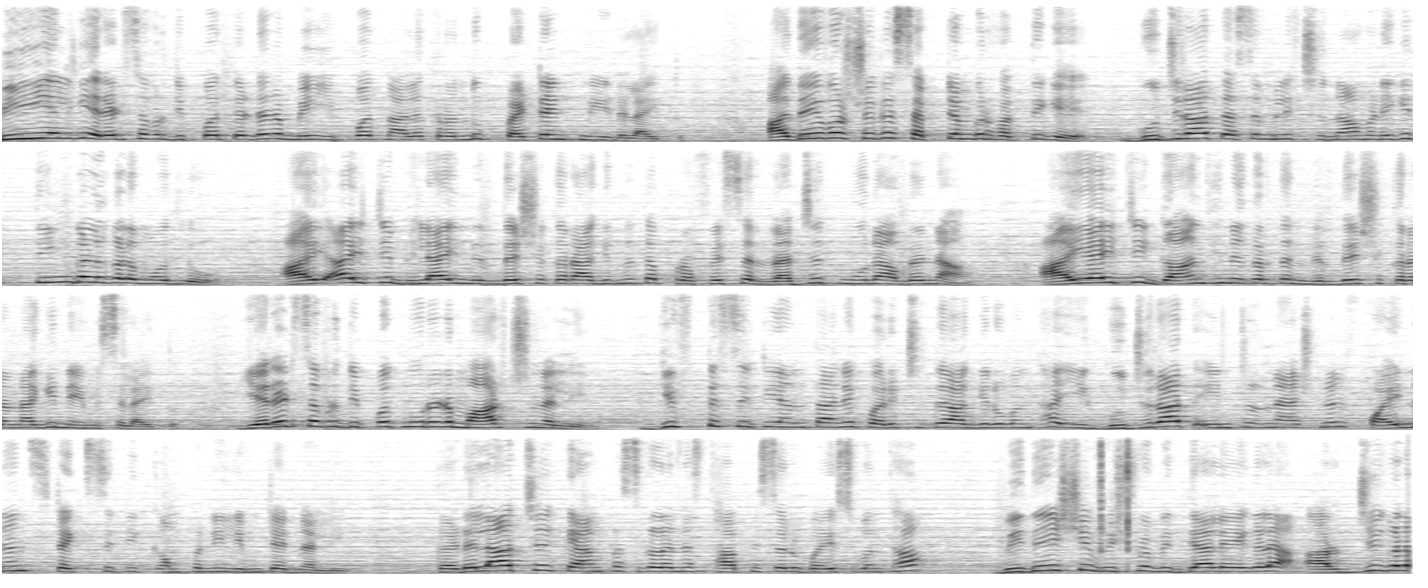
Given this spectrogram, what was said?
ಬಿಎಲ್ಗೆ ಎರಡ್ ಸಾವಿರದ ಇಪ್ಪತ್ತೆರಡರ ಮೇ ಇಪ್ಪತ್ನಾಲ್ಕರಂದು ಪೇಟೆಂಟ್ ನೀಡಲಾಯಿತು. ಅದೇ ವರ್ಷದ ಸೆಪ್ಟೆಂಬರ್ ಹೊತ್ತಿಗೆ ಗುಜರಾತ್ ಅಸೆಂಬ್ಲಿ ಚುನಾವಣೆಗೆ ತಿಂಗಳುಗಳ ಮೊದಲು ಐಐಟಿ ಭಿಲಾಯಿ ನಿರ್ದೇಶಕರಾಗಿದ್ದಂಥ ಪ್ರೊಫೆಸರ್ ರಜತ್ ಮೂನಾ ಅವರನ್ನು ಐಐಟಿ ಗಾಂಧಿನಗರದ ನಿರ್ದೇಶಕರನ್ನಾಗಿ ನೇಮಿಸಲಾಯಿತು. ಎರಡ್ ಸಾವಿರದ ಇಪ್ಪತ್ಮೂರರ ಮಾರ್ಚ್ನಲ್ಲಿ ಗಿಫ್ಟ್ ಸಿಟಿ ಅಂತಾನೆ ಪರಿಚಿತ ಆಗಿರುವಂತಹ ಈ Gujarat international finance tech city company ಲಿಮಿಟೆಡ್ನಲ್ಲಿ ಕಡಲಾಚೆ ಕ್ಯಾಂಪಸ್ಗಳನ್ನು ಸ್ಥಾಪಿಸಲು ಬಯಸುವಂತಹ ವಿದೇಶಿ ವಿಶ್ವವಿದ್ಯಾಲಯಗಳ ಅರ್ಜಿಗಳ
